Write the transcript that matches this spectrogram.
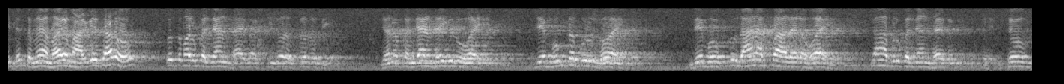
એટલે તમે અમારા માર્ગે ચાલો. તો તમારું કલ્યાણ થાય સીધો રસ્તો નથી જેનું કલ્યાણ થઈ ગયેલું હોય, જે મુક્ત પુરુષ હોય, જે મોક્ષનું દાન આપવા આવેલા હોય ત્યાં આપણું કલ્યાણ થાય. બધું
